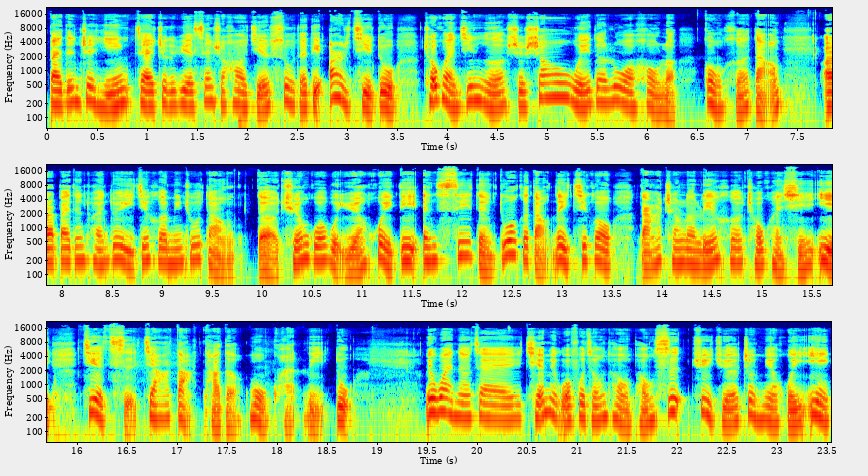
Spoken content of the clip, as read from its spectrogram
拜登阵营在这个月三十号结束的第二季度筹款金额是稍微的落后了。共和党，而拜登团队已经和民主党的全国委员会 （DNC） 等多个党内机构达成了联合筹款协议，借此加大他的募款力度。另外呢，在前美国副总统彭斯拒绝正面回应，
